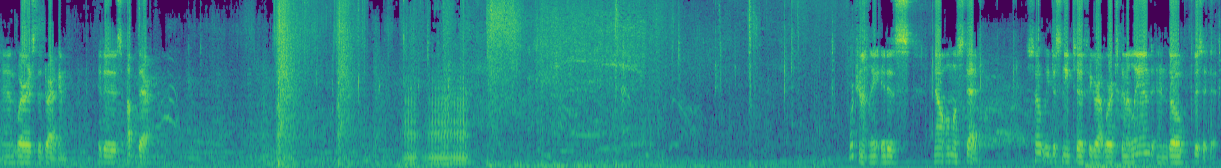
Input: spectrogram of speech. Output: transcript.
And where is the dragon? It is up there. Fortunately, it is now almost dead. So we just need to figure out where it's going to land and go visit it.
